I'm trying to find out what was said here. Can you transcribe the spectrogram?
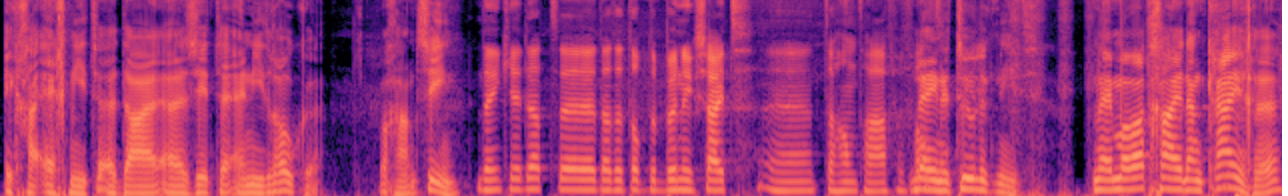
Ik ga echt niet daar zitten en niet roken. We gaan het zien. Denk je dat, dat het op de Bunnik-site eh, te handhaven valt? Nee, natuurlijk niet. Nee, maar wat ga je dan krijgen?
